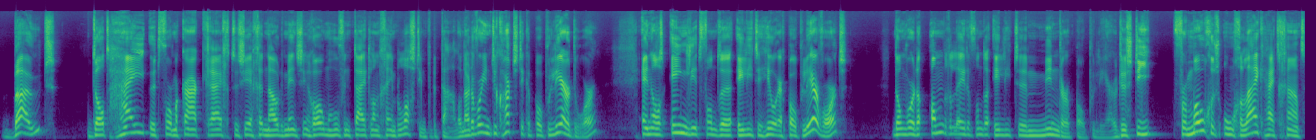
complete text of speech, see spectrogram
buit dat hij het voor elkaar krijgt te zeggen: Nou, de mensen in Rome hoeven een tijd lang geen belasting te betalen. Nou, daar word je natuurlijk hartstikke populair door. En als één lid van de elite heel erg populair wordt, dan worden andere leden van de elite minder populair. Dus die vermogensongelijkheid gaat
